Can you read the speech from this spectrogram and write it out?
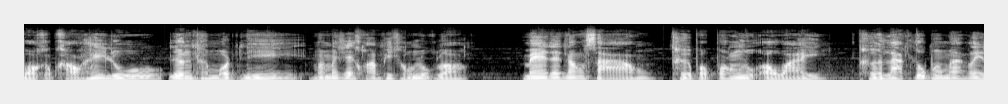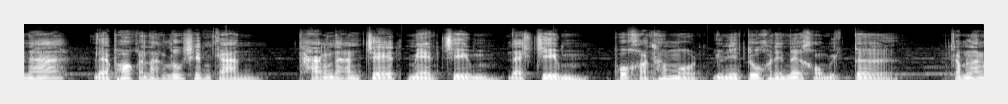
บอกกับเขาให้รู้เรื่องทั้งหมดนี้มันไม่ใช่ความผิดของลูกหรอก แม่และน้องสาว เธอปกป้องลูกเอาไว้ เธอรักลูกมากๆเลยนะ และพ่อก็รักลูกเช่นกัน ทางด้านเจสเมดจิม และจิม พวกเขาทั้งหมดอยู่ในตู้คอนเทนเนอร์ของวิกเตอร์กำลัง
